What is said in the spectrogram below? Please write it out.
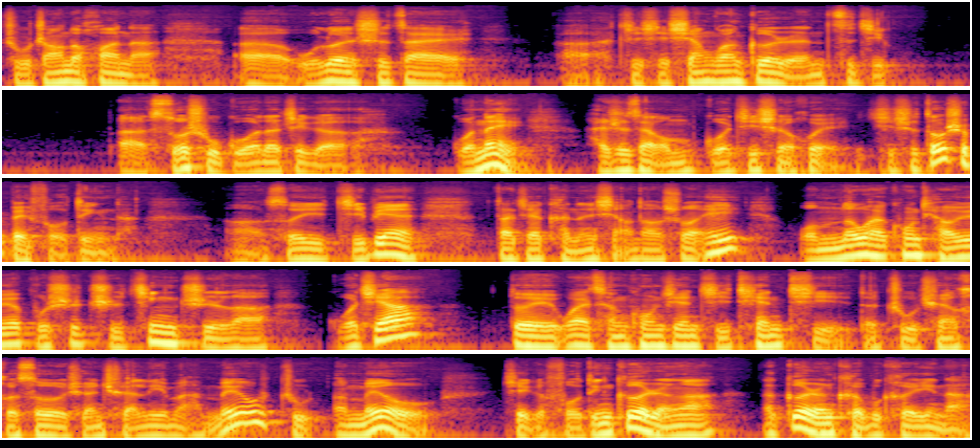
主张的话呢，呃，无论是在呃这些相关个人自己呃所属国的这个国内，还是在我们国际社会，其实都是被否定的啊。所以，即便大家可能想到说，哎，我们的外空条约不是只禁止了国家。对外层空间及天体的主权和所有权权利嘛，没有主呃没有这个否定个人啊，那个人可不可以呢？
